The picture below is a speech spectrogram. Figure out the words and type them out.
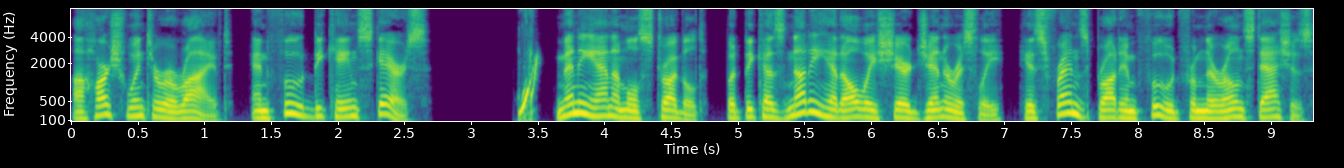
a harsh winter arrived, and food became scarce. Many animals struggled, but because Nutty had always shared generously, his friends brought him food from their own stashes.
